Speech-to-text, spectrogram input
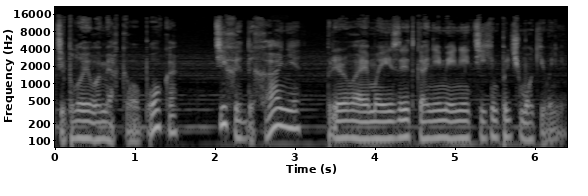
Тепло его мягкого бока — тихое дыхание, прерываемое изредка не менее тихим причмокиванием.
